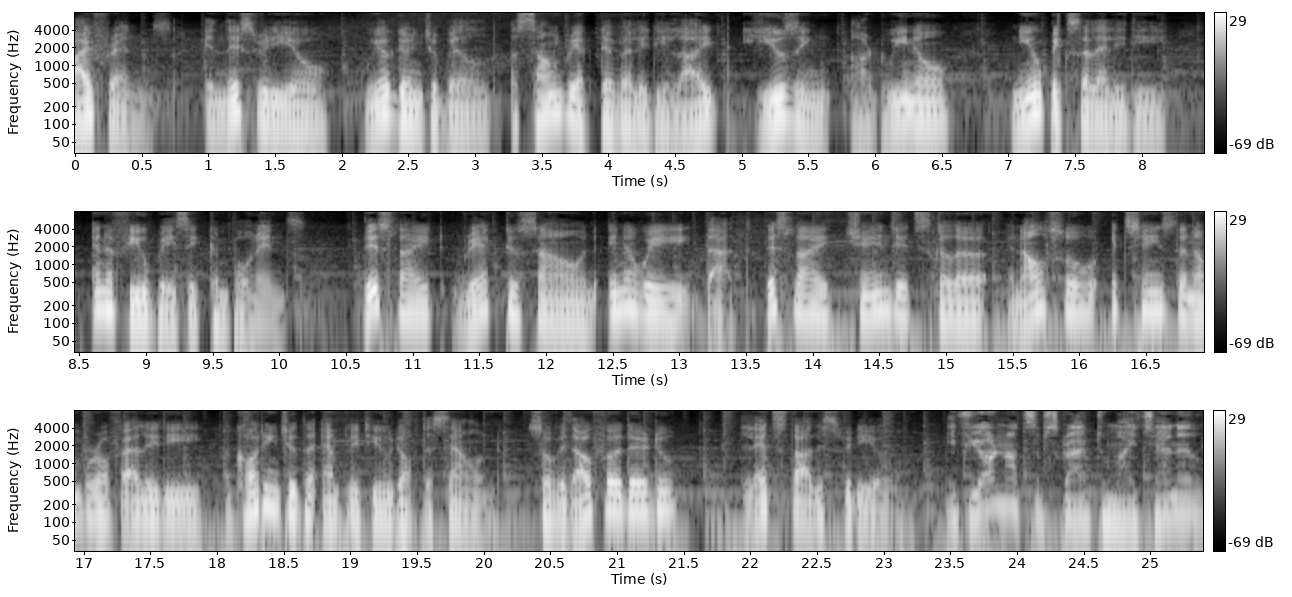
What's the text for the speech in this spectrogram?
Hi friends, in this video we are going to build a sound reactive LED light using Arduino, NeoPixel LED and a few basic components. This light reacts to sound in a way that this light changes its color and also it changes the number of LED according to the amplitude of the sound. So without further ado, let's start this video. If you are not subscribed to my channel,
